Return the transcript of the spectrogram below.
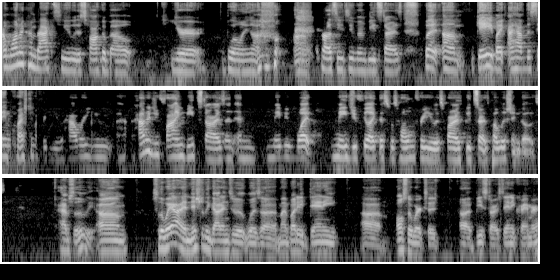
I want to come back to you to talk about your blowing up uh, across YouTube and BeatStars. But um, Gabe, I, I, have the same question for you. How were you? How did you find BeatStars, and and maybe what made you feel like this was home for you as far as BeatStars publishing goes? Absolutely. Um, so the way I initially got into it was uh, my buddy Danny um, also works at uh, BeatStars, Danny Kramer.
